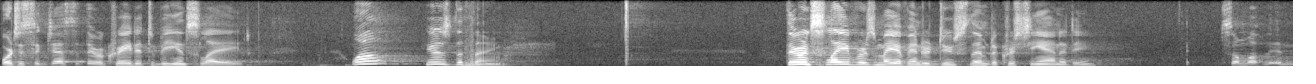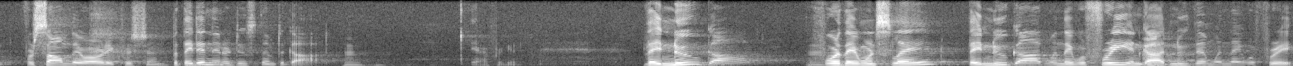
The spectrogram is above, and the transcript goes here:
or to suggest that they were created to be enslaved, well, here's the thing their enslavers may have introduced them to Christianity. Some of, for some, they were already Christian, but they didn't introduce them to God. Mm-hmm. Yeah, I forget. They knew God before mm-hmm. they were enslaved. They knew God when they were free, and God mm-hmm. knew them when they were free.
